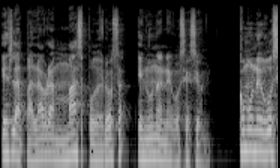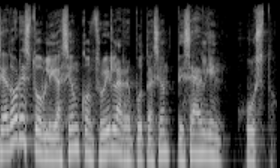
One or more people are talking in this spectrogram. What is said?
es la palabra más poderosa en una negociación. Como negociador es tu obligación construir la reputación de ser alguien justo.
